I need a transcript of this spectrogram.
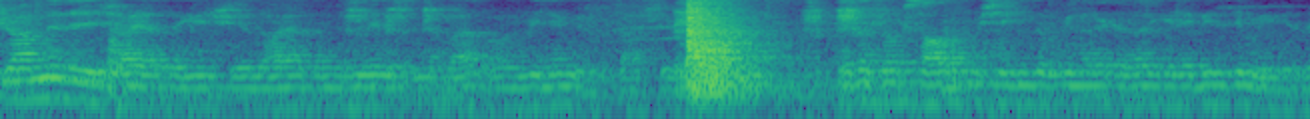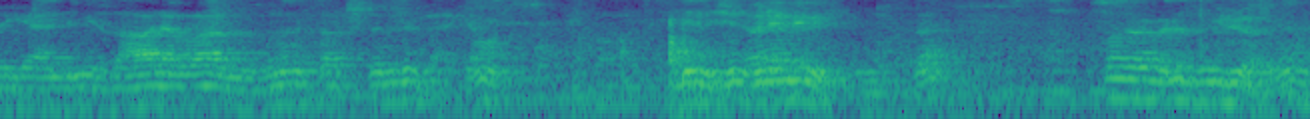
Şu an ne derece hayata geçiyor da hayatımızın neresinde var onu bilemiyorum. Karşılığında. Ya da çok sağlıklı bir şekilde bugünlere kadar gelebildi mi ya da geldi mi ya da hala var mı? Bunları tartışılabilir belki ama benim için önemli bir nokta. Sanıyorum böyle duyuluyor değil mi?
